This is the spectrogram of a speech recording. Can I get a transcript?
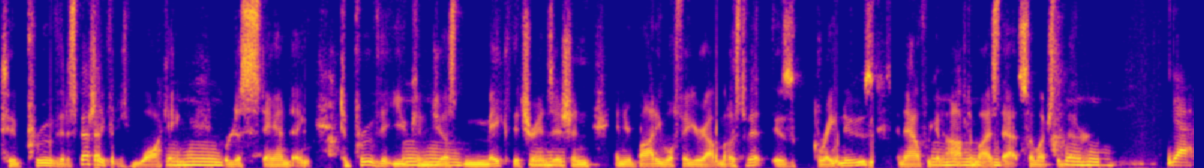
to prove that, especially if you're just walking mm-hmm. or just standing, to prove that you can just mm-hmm. make the mm-hmm. transition and your body will figure out most of it is great news. And now if we can mm-hmm. optimize that, so much the better. Yeah,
